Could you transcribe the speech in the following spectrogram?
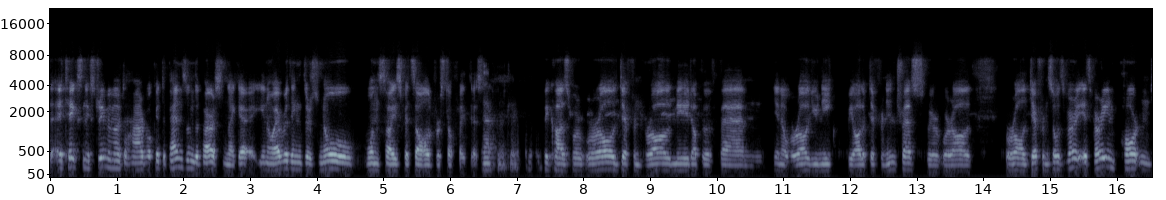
it takes an extreme amount of hard work. It depends on the person. Like eh, you know, everything. There's no one size fits all for stuff like this. Definitely. Because we're we're all different. We're all made up of um, you know, we're all unique. We all have different interests. We're we're all we're all different. So it's very it's very important,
